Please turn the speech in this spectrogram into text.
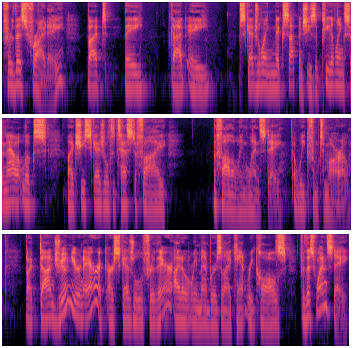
for this Friday, but they got a scheduling mix up and she's appealing. So now it looks like she's scheduled to testify the following Wednesday, a week from tomorrow. But Don Jr. and Eric are scheduled for their I don't remembers and I can't recalls for this Wednesday.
